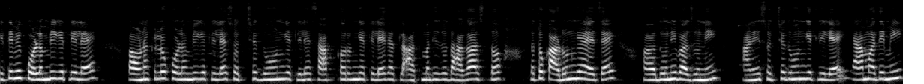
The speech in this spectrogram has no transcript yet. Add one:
इथे मी कोळंबी घेतलेली आहे. पावणा किलो कोळंबी घेतलेली आहे. स्वच्छ धुवून घेतलेली आहे. साफ करून घेतलेली आहे. त्यातला आतमध्ये जो धागा असतो तर तो काढून घ्यायचा आहे दोन्ही बाजूनी. आणि स्वच्छ धुवून घेतलेली आहे. यामध्ये मी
